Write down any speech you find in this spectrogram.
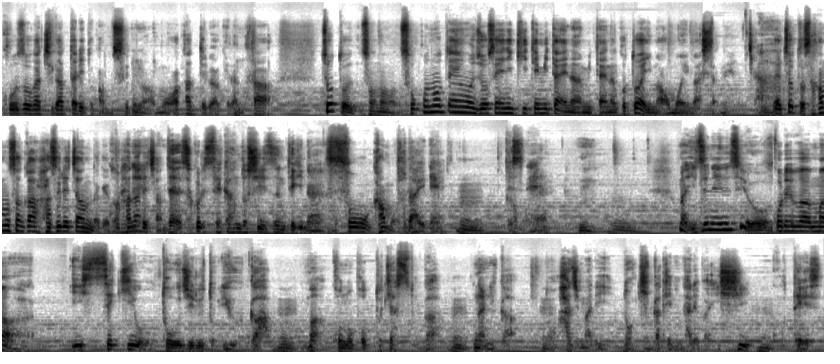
構造が違ったりとかもするのはもう分かってるわけだからちょっとそのそこの点を女性に聞いてみたいなみたいなことは今思いましたね。ちょっと坂本さんから外れちゃうんだけどね離れちゃうんだこれセカンドシーズン的なそうかも課題ね。うん。ですね。うん。うん。まあ、いずれにせよこれはまあ一石を投じるというか、うん。まあ、このポッドキャストがうん。何かの始まりのきっかけになればいいし、うん。こう訂正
